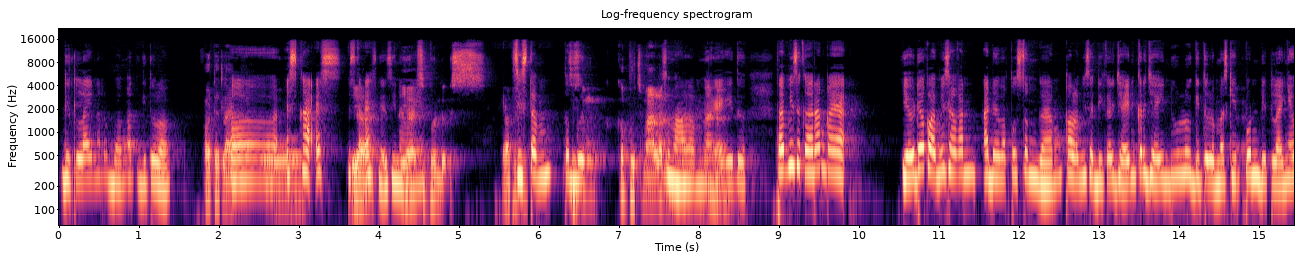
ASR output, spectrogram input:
deadlineer banget gitu loh. Oh, deadline. Eh, Oh. SKS, Iya, SKS nggak sih Iya, namanya? sebelum s- apa sih? Sistem kebut sistem kebut semalam. semalam nah, kayak gitu. Tapi sekarang kayak ya udah kalau misalkan ada waktu senggang, kalau bisa dikerjain kerjain dulu gitu loh meskipun deadline-nya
